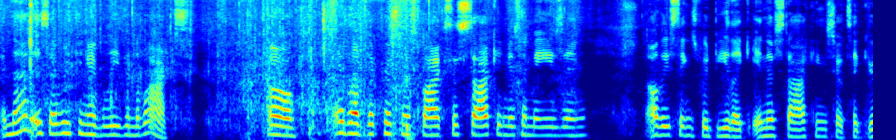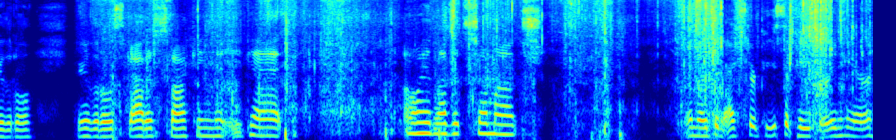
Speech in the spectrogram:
And that is everything I believe in the box. Oh, I love the Christmas box. The stocking is amazing. All these things would be like in a stocking, so it's like your little your little Scottish stocking that you get. Oh, I love it so much. And there's an extra piece of paper in here.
